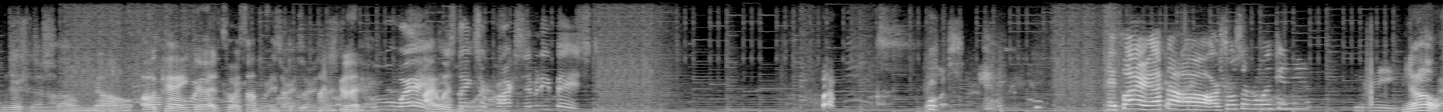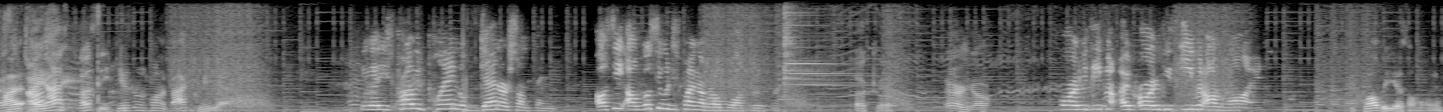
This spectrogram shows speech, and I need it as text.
I'm just gonna. Oh no. Uh, Okay, move away, good. move So it's not the away, same sorry, as sorry, I'm good. Move away. I was Those things are proximity based. Hey, Fire, you got that uh, Arsenal server link in yet? Me. No, I, That's I asked Tussy. He hasn't responded back to me yet. Yeah, he's probably playing with Den or something. I'll see. I'll go see what he's playing on Roblox real quick. Okay. There we go. Or if he's even, or if he's even online. He probably is online.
